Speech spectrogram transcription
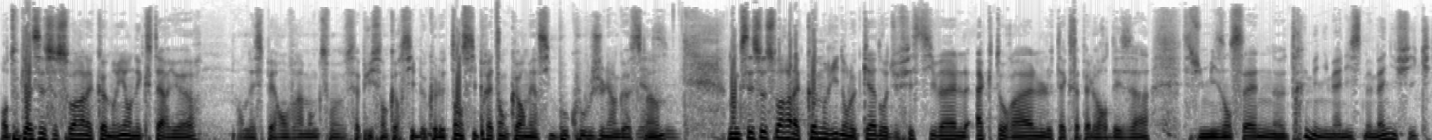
En tout cas, c'est ce soir à la Commerie en extérieur en espérant vraiment que ça puisse encore que le temps s'y prête encore. Merci beaucoup, Julien Gosselin. Donc c'est ce soir à la Commerie dans le cadre du festival Actoral. Le texte s'appelle Ordeza. C'est une mise en scène très minimaliste mais magnifique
